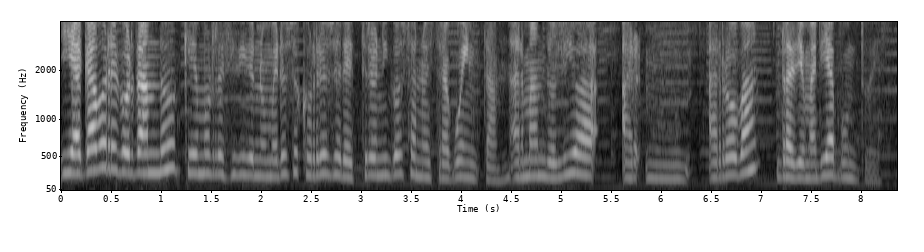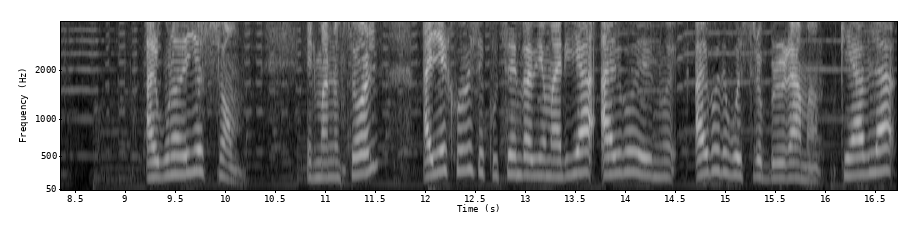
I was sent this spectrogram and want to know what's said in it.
Y acabo recordando que hemos recibido numerosos correos electrónicos a nuestra cuenta armandolio ar- mm. Algunos de ellos son Hermano Sol, ayer jueves escuché en Radio María algo de, algo de vuestro programa que habla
